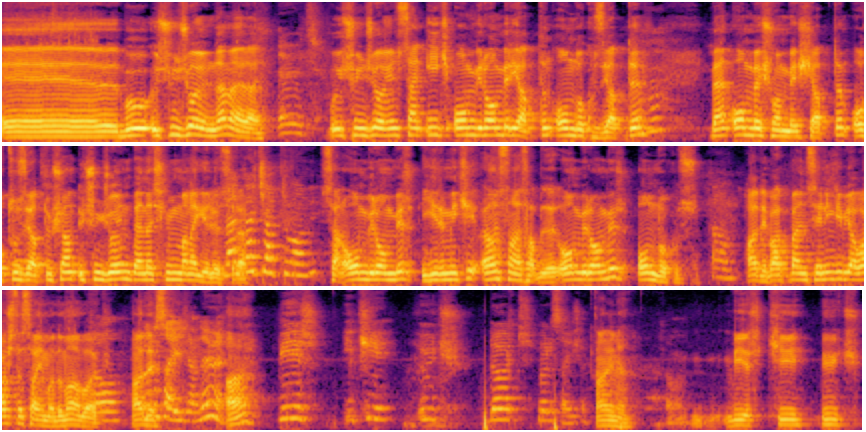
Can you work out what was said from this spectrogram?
Ee, bu üçüncü oyun değil mi Eray? Evet. Bu üçüncü oyun sen ilk 11-11 yaptın 19 yaptın. Ben 15-15 yaptım 30 yaptım. Şu an üçüncü oyun benden şimdi bana geliyor Ben sıra. kaç yaptım abi? Sen 11-11 22 ön sana hesaplayacağız. 11-11 19. Tamam. Hadi bak ben senin gibi yavaş da saymadım ha bak. Tamam. Hadi. Böyle sayacağım değil mi? Ha? 1, 2, 3, 4 böyle sayacağım. Aynen. Tamam. 1 2 3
